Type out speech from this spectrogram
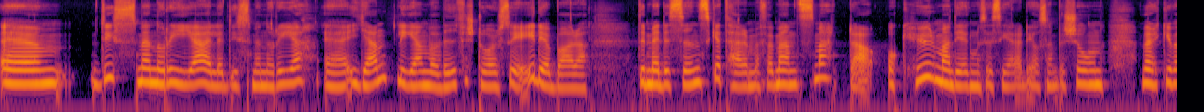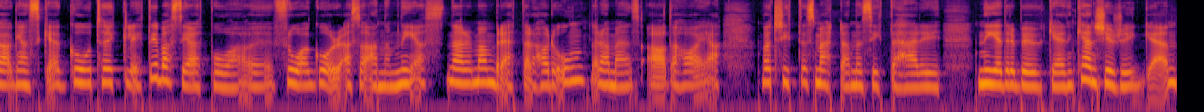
Um, dysmenorrea, eller dysmenorré, eh, egentligen vad vi förstår så är det bara det medicinska termer för menssmärta och hur man diagnostiserar det hos en person verkar vara ganska godtyckligt. Det är baserat på eh, frågor, alltså anamnes. När man berättar, har du ont när du har mens? Ja, det har jag. Vart sitter smärtan? Den sitter här i nedre buken, kanske i ryggen.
